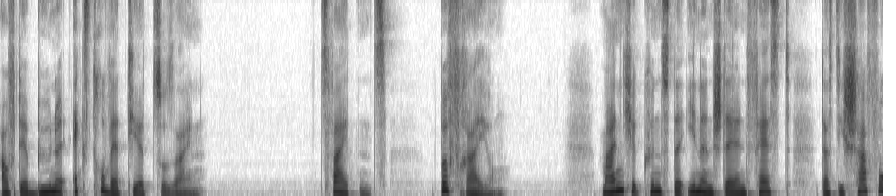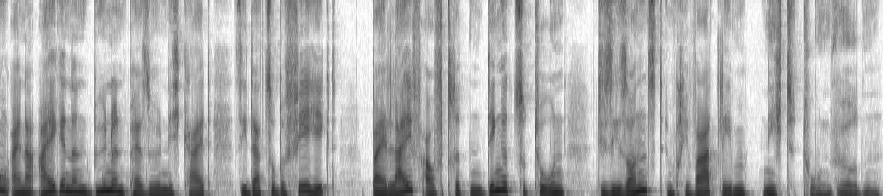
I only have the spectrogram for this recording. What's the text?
auf der Bühne extrovertiert zu sein. Zweitens. Befreiung. Manche KünstlerInnen stellen fest, dass die Schaffung einer eigenen Bühnenpersönlichkeit sie dazu befähigt, bei Live-Auftritten Dinge zu tun, die sie sonst im Privatleben nicht tun würden.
